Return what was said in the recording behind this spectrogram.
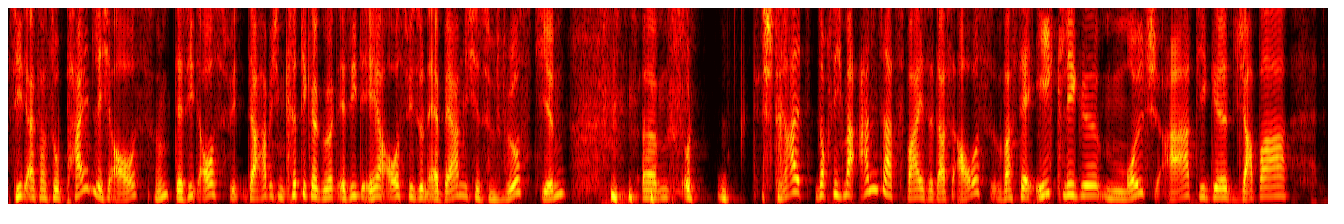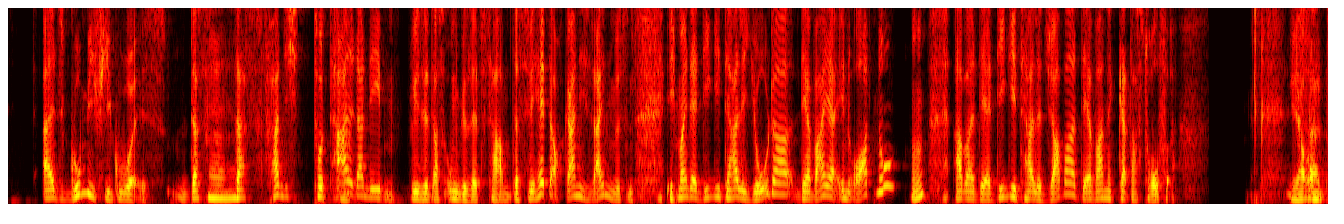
sieht einfach so peinlich aus. Hm? Der sieht aus, wie, da habe ich einen Kritiker gehört, er sieht eher aus wie so ein erbärmliches Würstchen ähm, und strahlt noch nicht mal ansatzweise das aus, was der eklige, molchartige Jabba als Gummifigur ist. Das, mhm. das fand ich total daneben, wie sie das umgesetzt haben. Das hätte auch gar nicht sein müssen. Ich meine, der digitale Yoda, der war ja in Ordnung, hm? aber der digitale Jabba, der war eine Katastrophe. Ja, ist halt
